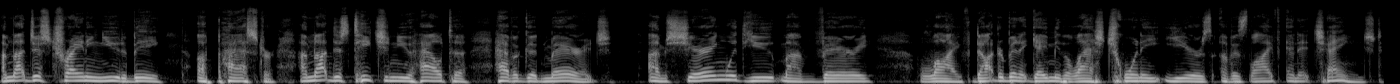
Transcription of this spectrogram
I'm not just training you to be a pastor, I'm not just teaching you how to have a good marriage. I'm sharing with you my very life. Dr. Bennett gave me the last 20 years of his life, and it changed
